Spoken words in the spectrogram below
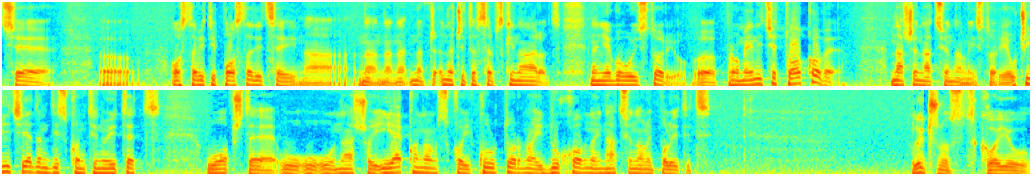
će e, ostaviti posledice i na, na, na, na, na čitav srpski narod, na njegovu istoriju. E, promenit će tokove naše nacionalne istorije. Učinit će jedan diskontinuitet uopšte u, u, u našoj i ekonomskoj, i kulturnoj, i duhovnoj, i nacionalnoj politici. Ličnost koju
